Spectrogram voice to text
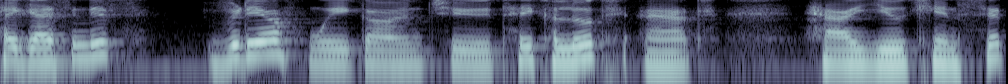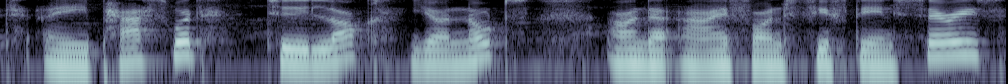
Hey guys, in this video, we're going to take a look at how you can set a password to lock your notes on the iPhone 15 series.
